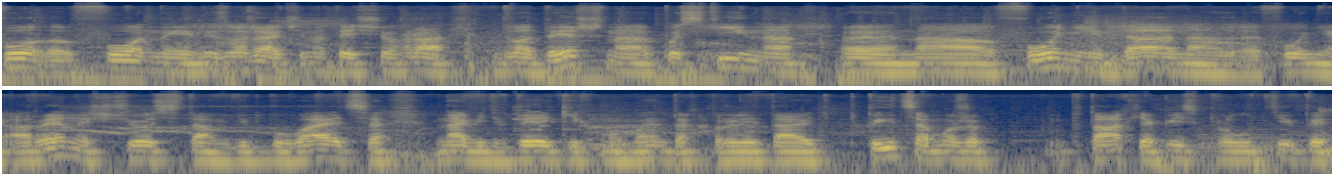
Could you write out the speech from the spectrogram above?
Фо- Фони, незважаючи на те, що гра 2D-шна, постійно е, на фоні, да, на фоні арени щось там відбувається. Навіть в деяких моментах прилітають птиця, може птах якийсь пролетіти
